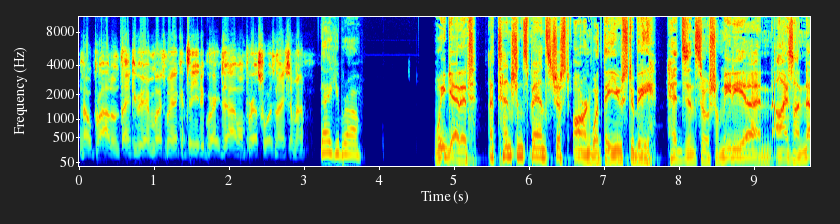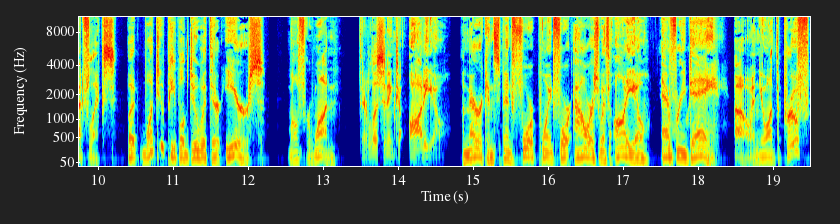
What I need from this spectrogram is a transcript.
No problem. Thank you very much, man. Continue the great job on Press Sports Nation, man. Thank you, bro. We get it. Attention spans just aren't what they used to be heads in social media and eyes on Netflix. But what do people do with their ears? Well, for one, they're listening to audio. Americans spend 4.4 hours with audio every day. Oh, and you want the proof?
